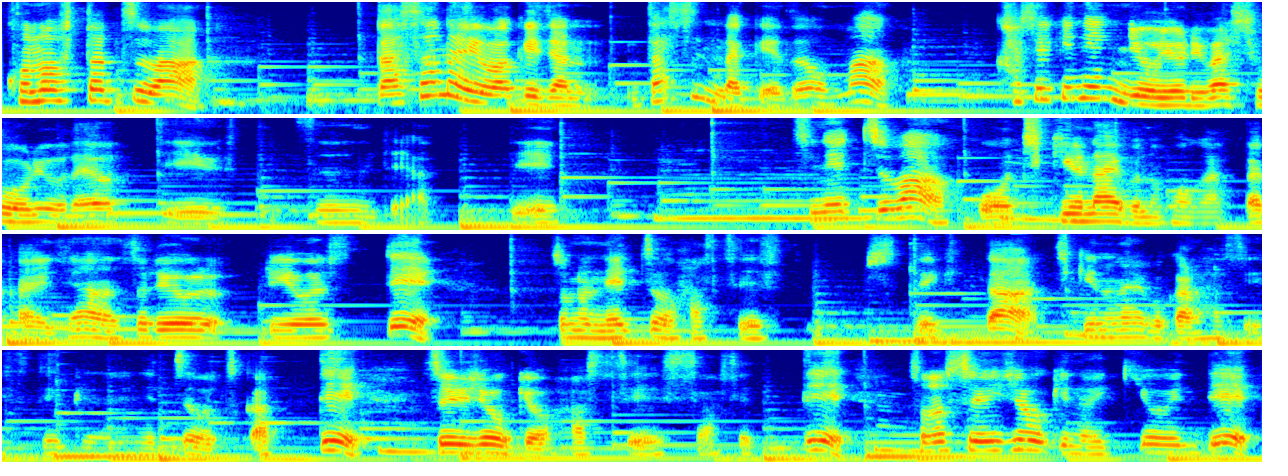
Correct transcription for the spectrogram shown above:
この二つは出さないわけじゃん、出すんだけど、まあ、化石燃料よりは少量だよっていう普通であって、地熱はこう地球内部の方が暖かいじゃん。それを利用して、その熱を発生してきた、地球の内部から発生してきた熱を使って、水蒸気を発生させて、その水蒸気の勢いで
